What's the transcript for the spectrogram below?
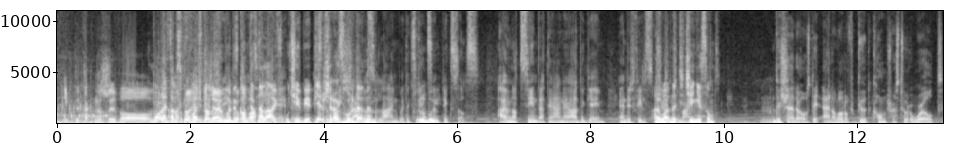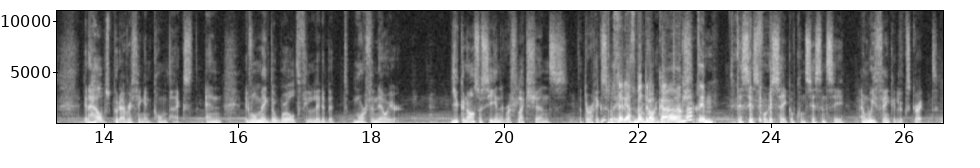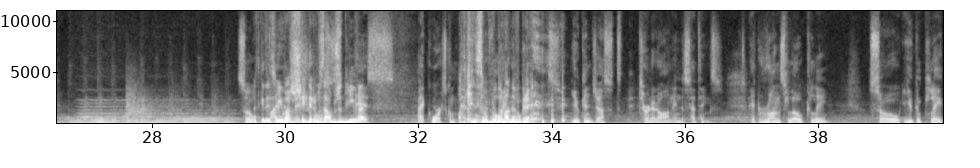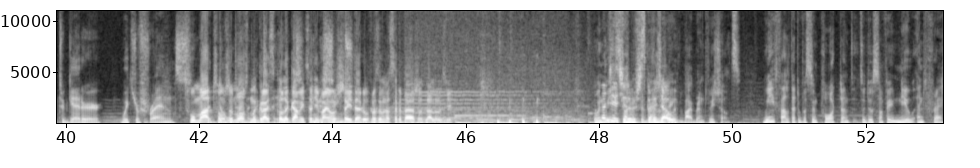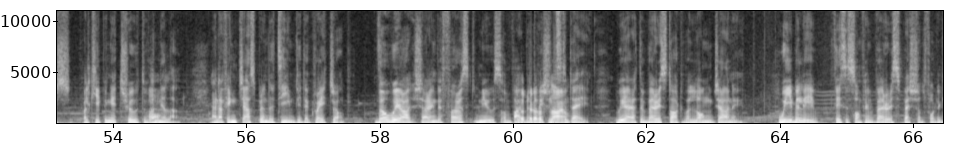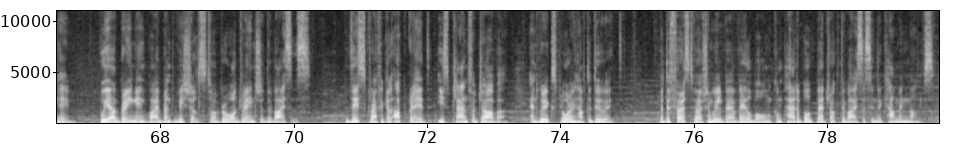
Nigdy tak na żywo... Polecam normalnie spróbować, to widziałem byłby tego content moba. na live u ciebie. Pierwszy raz z Wardenem. Spróbuj. and pixels. I've not seen that in any other game, and it feels Ale true ładne to ci cienie są. Minecraft. The shadows, they add a lot of good contrast to the world. It helps put everything in context, and it will make the world feel a little bit more familiar. You can also see in the reflections they're To seria z Bedrocka na tym. This is for the sake of consistency, and we think it looks great. So, Od kiedy ty nie uważasz shaderów za obrzydliwe? is backwards compatible kiedy są wbudowane w grę. You can just turn it on in the settings. It runs locally, so you can play together with your friends. Tłumaczą, don't że można it grać z kolegami, co nie mają shaderów server. razem na serwerze dla ludzi. When Nadzieję we się, żeby started wszystko wiedziały. vibrant visuals, we felt that it was important to do something new and fresh while keeping it true to vanilla. And I think Jasper and the team did a great job. Though we are sharing the first news of vibrant visuals today, we are at the very start of a long journey. We believe this is something very special for the game. We are bringing vibrant visuals to a broad range of devices. This graphical upgrade is planned for Java, and we're exploring how to do it. But the first version will be available on compatible Bedrock devices in the coming months.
